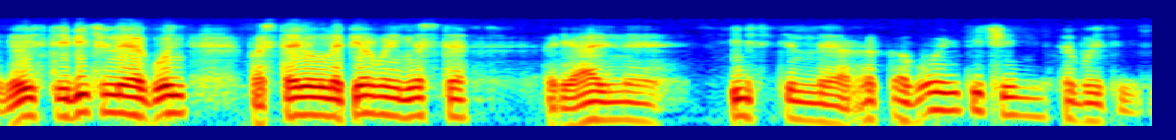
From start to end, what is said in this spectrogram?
ее истребительный огонь поставил на первое место реальное истинное, роковое течение событий.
